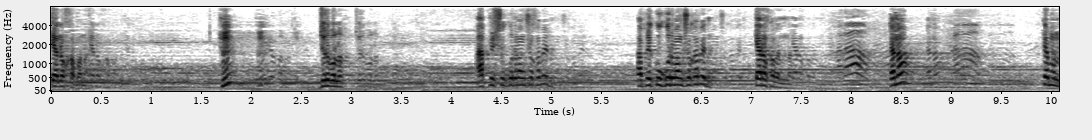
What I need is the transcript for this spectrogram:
কেন খাবা না? হুম? জোর বলো। আপনি শুকুর মাংস খাবেন? আপনি কুকুর মাংস খাবেন? কেন খাবেন না? কেন? কেমন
